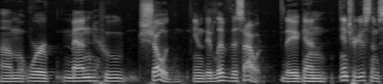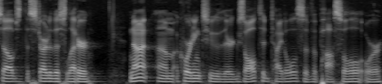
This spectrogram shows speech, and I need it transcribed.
um, were men who showed, you know, they lived this out. They again introduce themselves at the start of this letter not um, according to their exalted titles of apostle or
